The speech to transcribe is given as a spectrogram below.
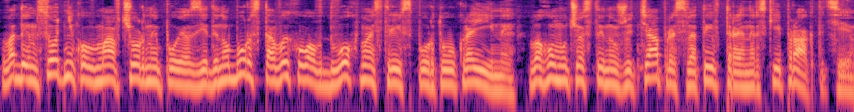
Вадим Сотніков мав чорний пояс з єдиноборств та виховав двох майстрів спорту України. Вагому частину життя присвятив тренерській практиці.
